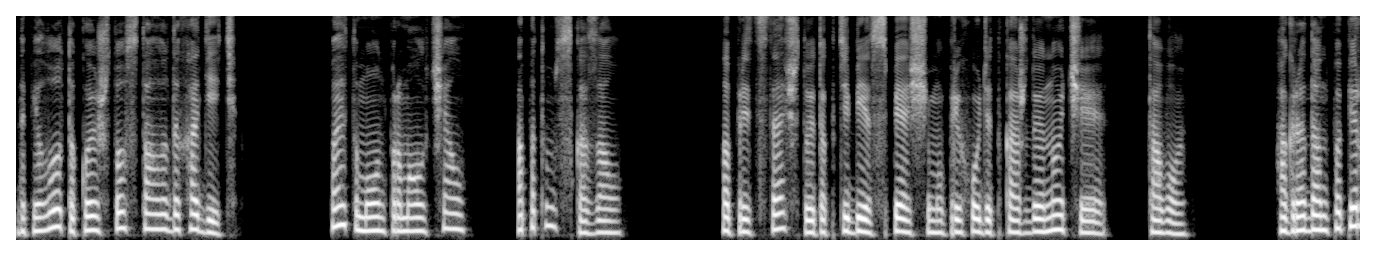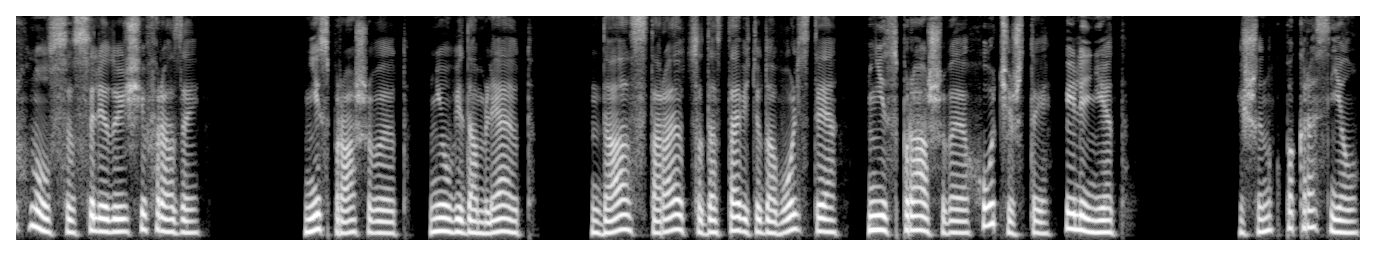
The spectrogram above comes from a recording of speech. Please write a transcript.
до пилота кое-что стало доходить. Поэтому он промолчал, а потом сказал. «А представь, что это к тебе, спящему, приходит каждую ночь и того». Аградан поперхнулся следующей фразой. «Не спрашивают, не уведомляют. Да, стараются доставить удовольствие, не спрашивая, хочешь ты или нет». Ишинг покраснел.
